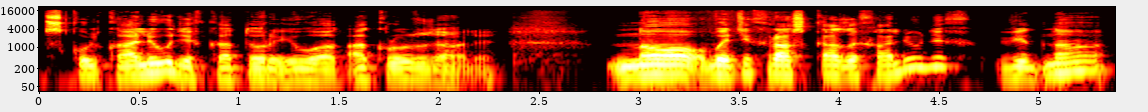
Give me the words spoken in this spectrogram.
сколько о людях, которые его окружали. Но в этих рассказах о людях видна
